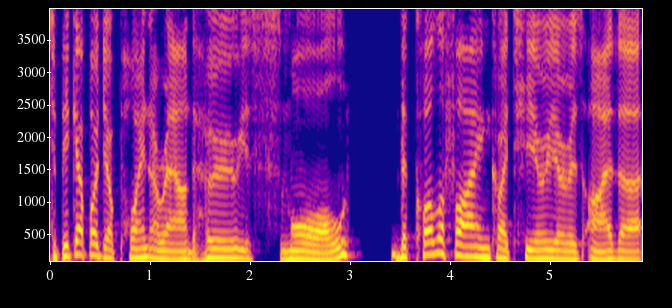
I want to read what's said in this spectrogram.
To pick up on your point around who is small, the qualifying criteria is either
